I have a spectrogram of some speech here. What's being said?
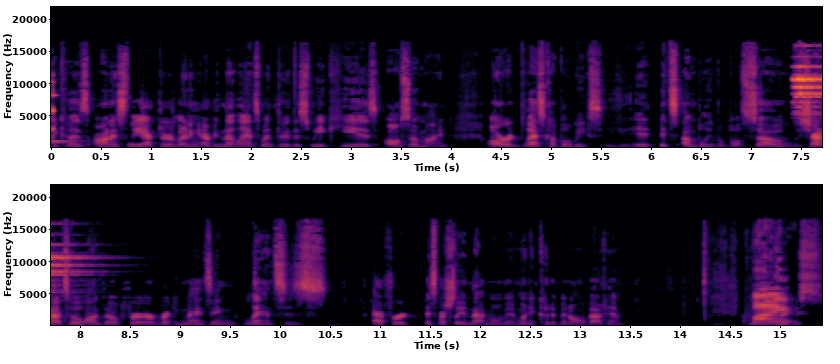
Because honestly, after learning everything that Lance went through this week, he is also mine. Or last couple of weeks, it, it's unbelievable. So shout out to Alonso for recognizing Lance's effort, especially in that moment when it could have been all about him. My Nice.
